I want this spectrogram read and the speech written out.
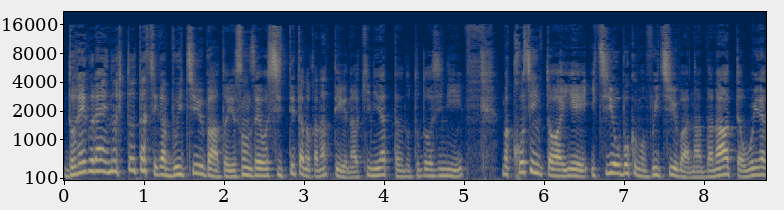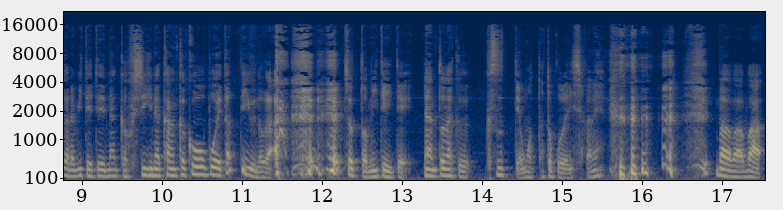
どれぐらいの人たちが VTuber という存在を知ってたのかなっていうのは気になったのと同時に、まあ、個人とはいえ、一応僕も VTuber なんだなって思いながら見てて、なんか不思議な感覚を覚えたっていうのが ちょっと見ていて、なんとなくクスって思ったところでしたかね。まあまあまあ、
